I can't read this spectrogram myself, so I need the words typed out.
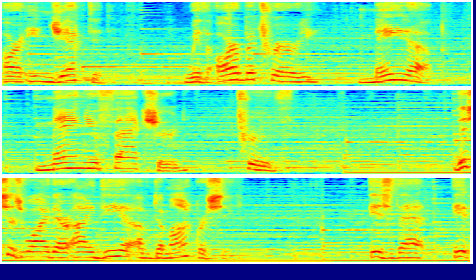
are injected with arbitrary, made up, manufactured truth. This is why their idea of democracy is that it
